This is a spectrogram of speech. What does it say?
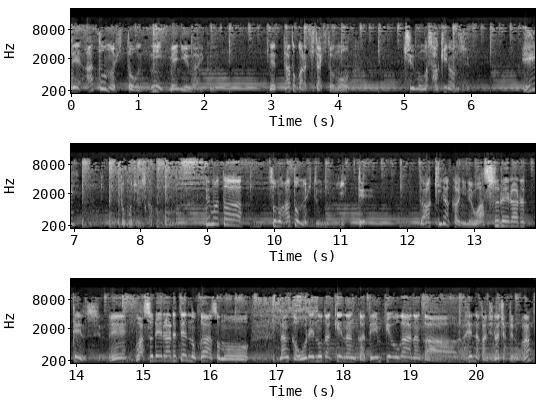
で、後の人にメニューが行く。ね、後から来た人の注文が先なんですよ。え？と思っちゃうんですか？で、また、その後の人に行って、明らかにね、忘れられてんすよね。忘れられてんのか、その、なんか俺のだけなんか伝票がなんか変な感じになっちゃってるのかな？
